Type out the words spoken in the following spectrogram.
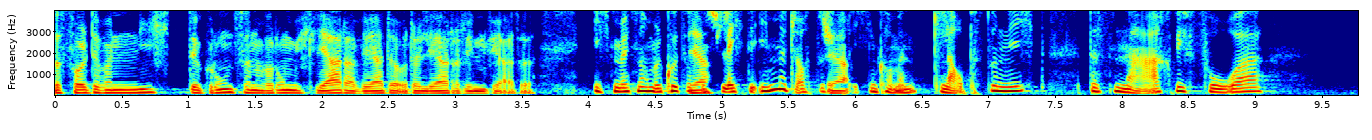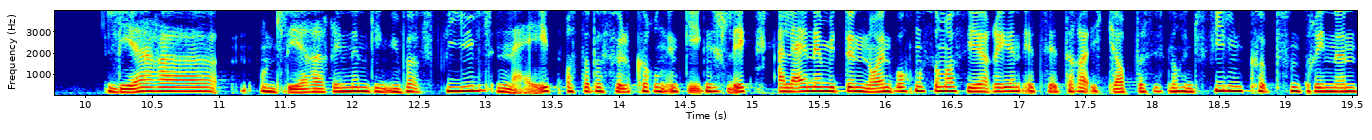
Das sollte aber nicht der Grund sein, warum ich Lehrer werde oder Lehrerin werde. Ich möchte noch mal kurz auf das schlechte Image auch zu sprechen ja. kommen. Glaubst du nicht, dass nach wie vor Lehrer und Lehrerinnen gegenüber viel Neid aus der Bevölkerung entgegenschlägt, alleine mit den neun Wochen Sommerferien etc. Ich glaube, das ist noch in vielen Köpfen drinnen,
